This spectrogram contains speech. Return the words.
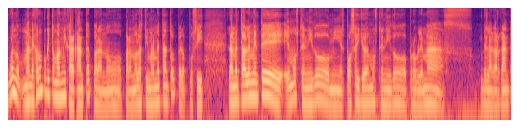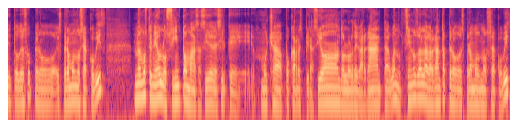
bueno, manejar un poquito más mi garganta para no para no lastimarme tanto, pero pues sí, lamentablemente hemos tenido mi esposa y yo hemos tenido problemas de la garganta y todo eso, pero esperemos no sea COVID no hemos tenido los síntomas así de decir que mucha poca respiración, dolor de garganta. Bueno, sí nos duele la garganta, pero esperamos no sea COVID.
